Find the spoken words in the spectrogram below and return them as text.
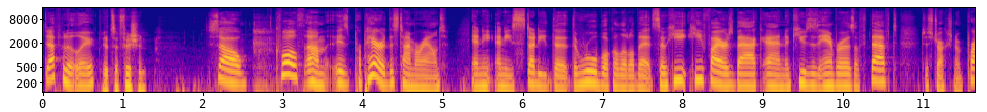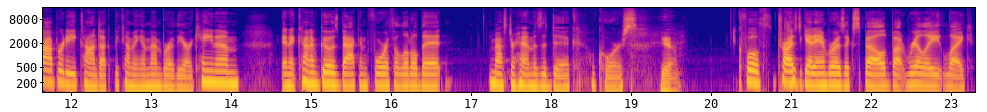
definitely. it's efficient. So Kvothe um, is prepared this time around, and he and he's studied the the rule book a little bit. So he he fires back and accuses Ambrose of theft, destruction of property, conduct becoming a member of the Arcanum, and it kind of goes back and forth a little bit. Master Hemme is a dick, of course. Yeah. Kvothe tries to get Ambrose expelled, but really like.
